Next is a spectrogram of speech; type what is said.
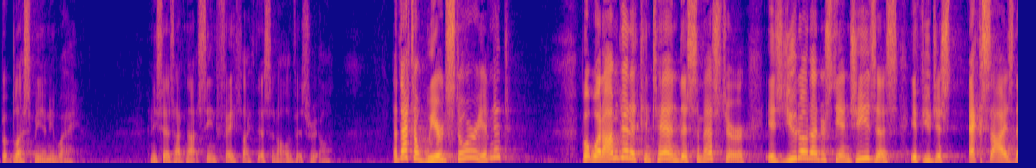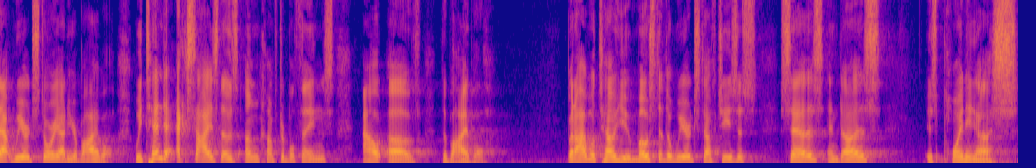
but bless me anyway. And he says, I've not seen faith like this in all of Israel. Now, that's a weird story, isn't it? But what I'm going to contend this semester is you don't understand Jesus if you just excise that weird story out of your Bible. We tend to excise those uncomfortable things out of the Bible. But I will tell you, most of the weird stuff Jesus says and does is pointing us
